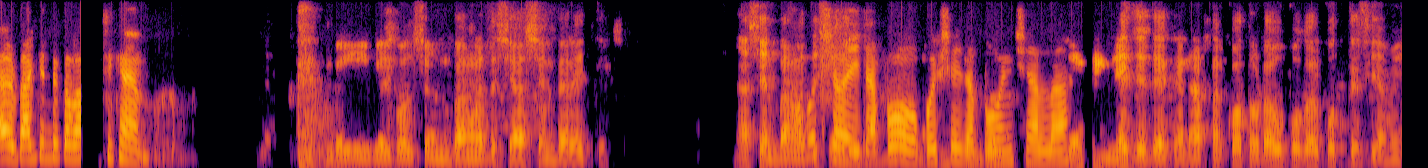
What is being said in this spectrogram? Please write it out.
আর বাকিটুকু আবার শিখান। বেলাল ভাই বলছেন বাংলাদেশে আসেন বেড়াইতে। আসেন বাংলাদেশে অবশ্যই যাব অবশ্যই যাব ইনশাআল্লাহ। দেখেন এই যে দেখেন আপনার কতটা উপকার করতেছি আমি।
